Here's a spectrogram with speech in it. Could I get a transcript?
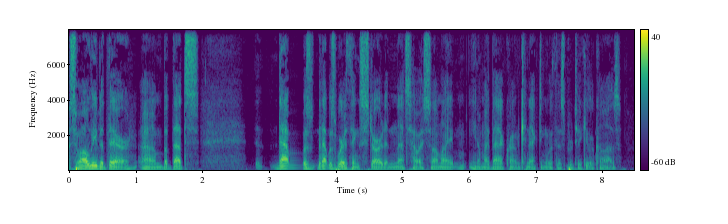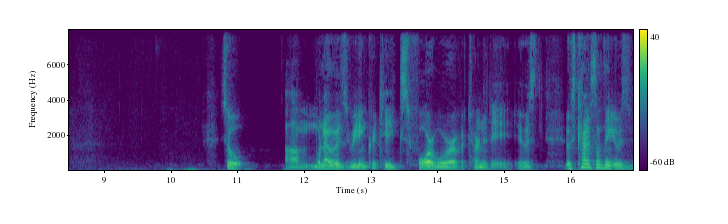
So I'll leave it there, um, but that's that was that was where things started, and that's how I saw my you know my background connecting with this particular cause. So, um, when I was reading critiques for War of Eternity, it was it was kind of something. It was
